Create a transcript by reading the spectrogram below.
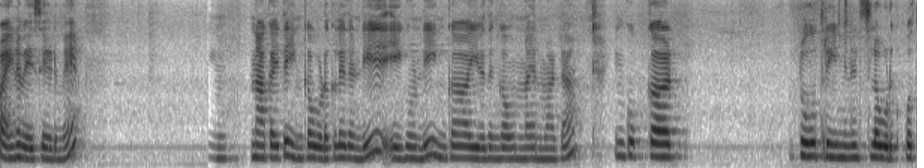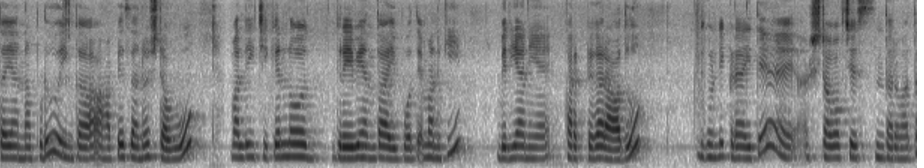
పైన వేసేయడమే. నాకైతే ఇంకా ఉడకలేదండి. ఇగోండి ఇంకా ఈ విధంగా ఉన్నాయన్నమాట. ఇంకొక టూ త్రీ మినిట్స్లో ఉడికిపోతాయి అన్నప్పుడు ఇంకా ఆపేసాను స్టవ్ మళ్ళీ చికెన్లో గ్రేవీ అంతా అయిపోతే మనకి బిర్యానీ కరెక్ట్గా రాదు. ఇదిగోండి ఇక్కడ అయితే స్టవ్ ఆఫ్ చేసిన తర్వాత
